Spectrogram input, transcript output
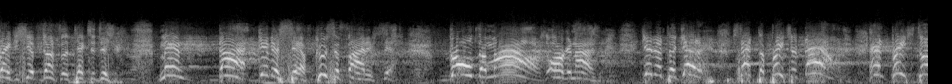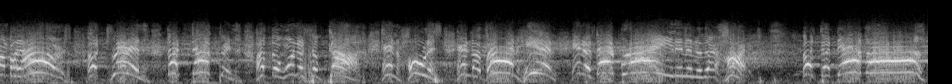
Blankenship done for the Texas District. Man died, give himself, crucified himself, drove the miles organizing, get it together, set the preacher down, and preached to him by hours of drilling the doctrine of the oneness of God and holiness and divine healing into their brain and into their heart. But the devil,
